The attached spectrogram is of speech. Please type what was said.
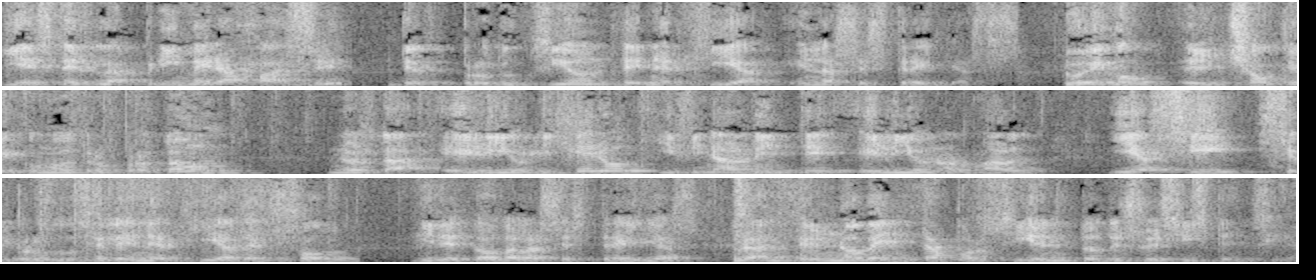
Y esta es la primera fase de producción de energía en las estrellas. Luego el choque con otro protón nos da helio ligero y finalmente helio normal y así se produce la energía del Sol y de todas las estrellas durante el 90% de su existencia.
